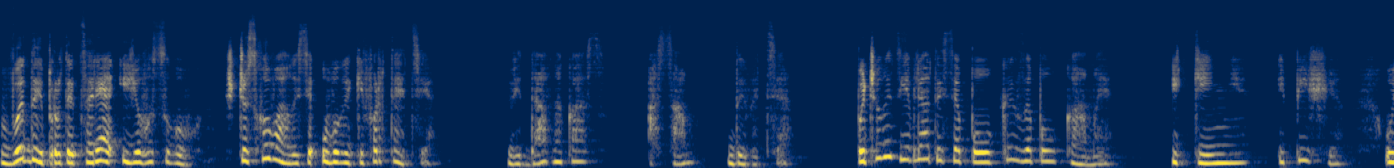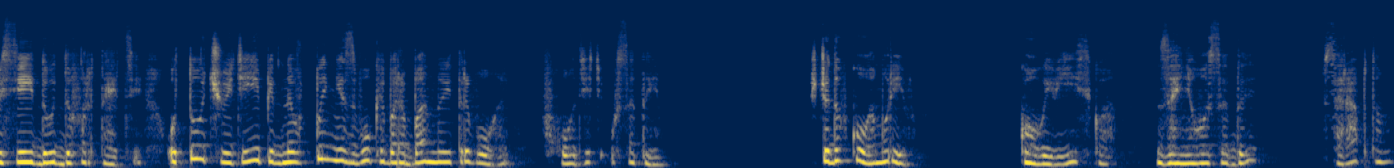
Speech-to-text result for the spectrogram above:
веди проти царя і його слуг, що сховалися у великій фортеці. Віддав наказ, а сам дивиться. Почали з'являтися полки за полками, і кінні, і піші. Усі йдуть до фортеці, оточують її під невпинні звуки барабанної тривоги, входять у сади. Що довкола мурів. Коли військо зайняло сади, все раптом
